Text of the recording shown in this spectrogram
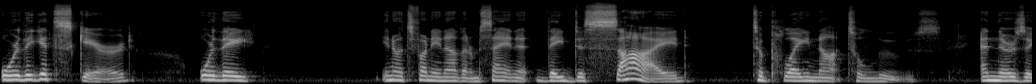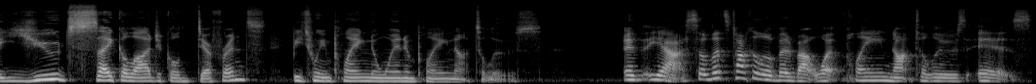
or they get scared or they, you know, it's funny now that I'm saying it, they decide to play not to lose. And there's a huge psychological difference between playing to win and playing not to lose. It, yeah. So let's talk a little bit about what playing not to lose is.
